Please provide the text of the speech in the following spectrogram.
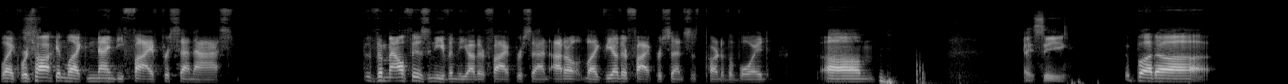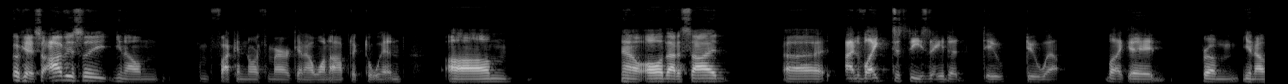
Like we're talking like ninety five percent ass. The mouth isn't even the other five percent. I don't like the other five percent is just part of the void. Um, I see. but uh, okay, so obviously you know I'm, I'm fucking North American. I want Optic to win. Um, Now, all that aside, uh, I'd like to see Zeta do do well. Like a from you know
